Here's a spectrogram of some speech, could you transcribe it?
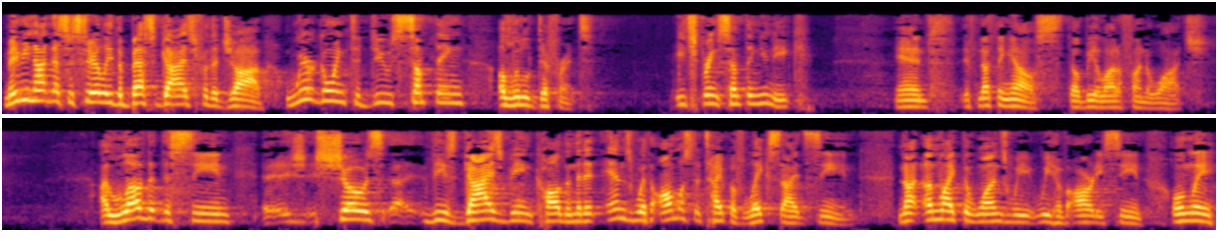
Maybe not necessarily the best guys for the job. We're going to do something a little different. Each brings something unique. And if nothing else, they'll be a lot of fun to watch. I love that this scene uh, shows uh, these guys being called and that it ends with almost a type of lakeside scene. Not unlike the ones we, we have already seen. Only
